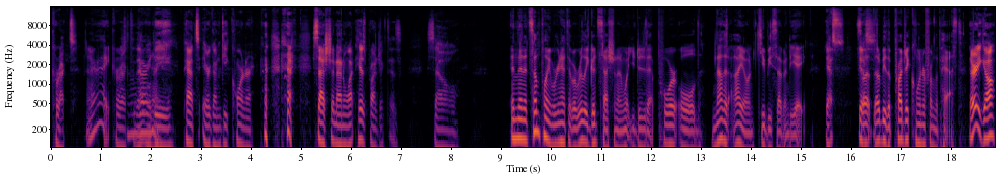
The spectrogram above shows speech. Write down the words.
Correct. All right. Correct. Oh, that will be Pat's Airgun Geek Corner session on what his project is. So, And then at some point, we're going to have to have a really good session on what you did to that poor old, now that I own QB78. yes. So yes. that, that'll be the project corner from the past. there you go.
